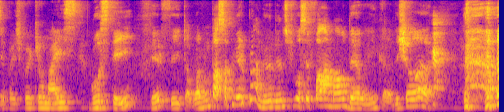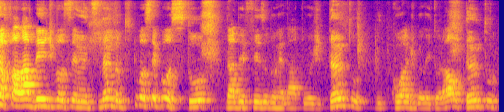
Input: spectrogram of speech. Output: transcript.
Essa parte foi o que eu mais gostei. Perfeito. Agora vamos passar primeiro pra Nanda, antes de você falar mal dela, hein, cara. Deixa ela falar bem de você antes. Nanda, o que você gostou da defesa do Renato hoje, tanto do Código Eleitoral, tanto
